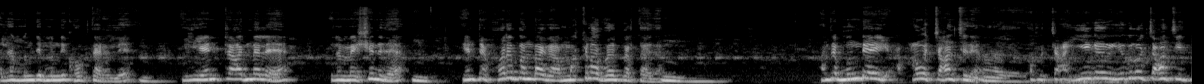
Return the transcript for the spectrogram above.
ಅಲ್ಲ ಮುಂದೆ ಮುಂದಕ್ಕೆ ಹೋಗ್ತಾರೆ ಇಲ್ಲಿ. ಇಲ್ಲಿ ಎಂಟ್ರ್ ಆದ್ಮೇಲೆ ಇಲ್ಲಿ ಮೆಷಿನ್ ಇದೆ ಎಂಟ ಹೊರಗೆ ಬಂದಾಗ ಮಕ್ಕಳಾಗಿ ಹೊರಗೆ ಬರ್ತಾ ಇದ್ದಾರೆ. ಅಂದರೆ ಮುಂದೆ ಆಗೋ ಚಾನ್ಸ್ ಇದೆ? ಅದು ಚಾ ಈಗ ಈಗಲೂ ಚಾನ್ಸ್ ಇದ್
